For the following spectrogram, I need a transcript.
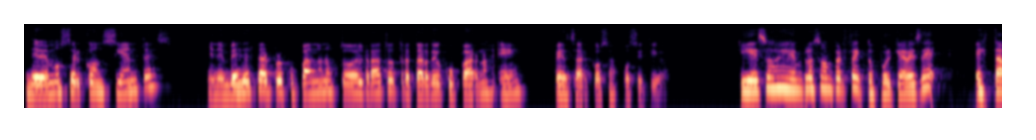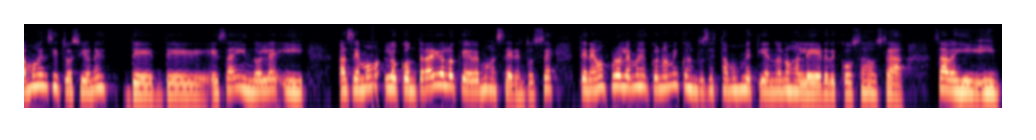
debemos ser conscientes en, en vez de estar preocupándonos todo el rato, tratar de ocuparnos en pensar cosas positivas. Y esos ejemplos son perfectos porque a veces estamos en situaciones de, esa índole y hacemos lo contrario a lo que debemos hacer. Entonces, tenemos problemas económicos, entonces estamos metiéndonos a leer de cosas, o sea, ¿sabes? Y,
